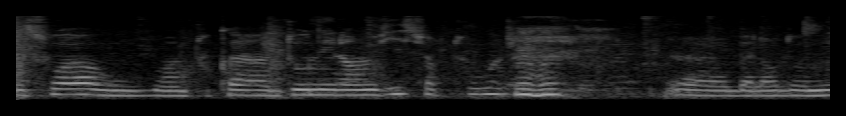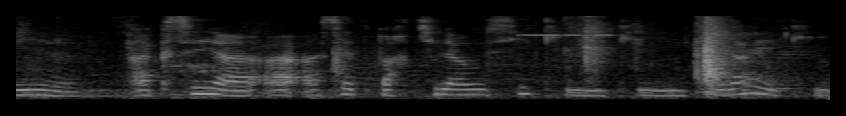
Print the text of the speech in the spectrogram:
en soi ou, en tout cas donner l'envie surtout. Mhm. Bah, leur donner accès à, cette partie-là aussi qui, qui, est là et qui,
